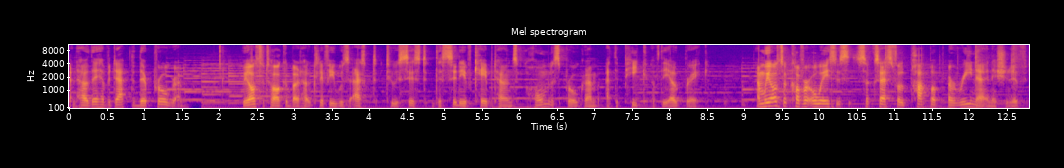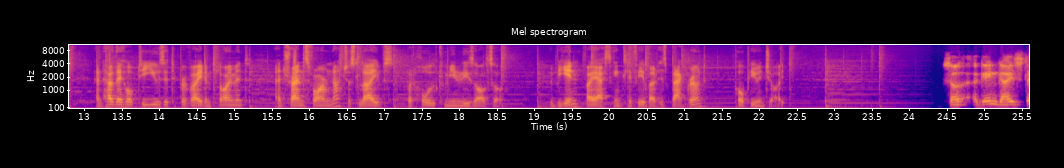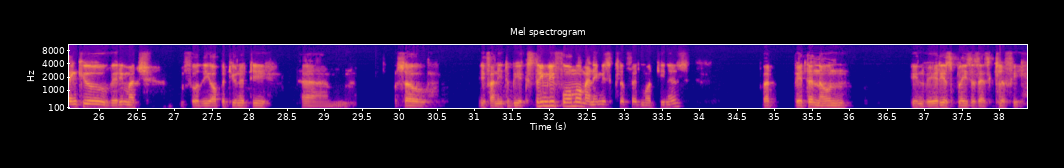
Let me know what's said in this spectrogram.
and how they have adapted their programme. We also talk about how Cliffy was asked to assist the City of Cape Town's homeless programme at the peak of the outbreak. And we also cover Oasis' successful pop up arena initiative and how they hope to use it to provide employment and transform not just lives, but whole communities also. We begin by asking Cliffy about his background. Hope you enjoy. So again, guys, thank you very much for the opportunity. Um, so if I need to be extremely formal, my name is Clifford Martinez, but better known in various places as Cliffy.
